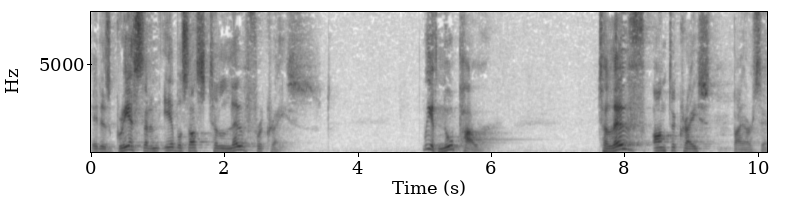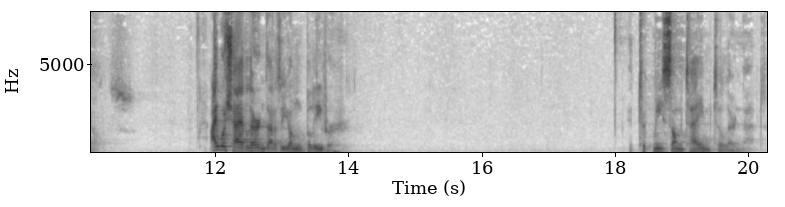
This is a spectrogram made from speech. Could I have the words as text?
It is grace that enables us to live for Christ. We have no power to live unto Christ by ourselves. I wish I had learned that as a young believer. It took me some time to learn that.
